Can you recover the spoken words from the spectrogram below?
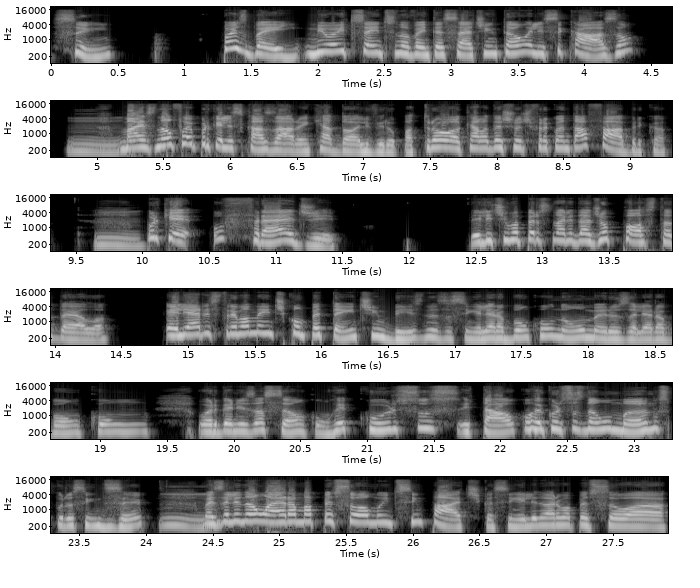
Sim. Pois bem, 1897, então, eles se casam. Hum. Mas não foi porque eles casaram e que a Dolly virou patroa que ela deixou de frequentar a fábrica. Hum. Porque o Fred, ele tinha uma personalidade oposta dela. Ele era extremamente competente em business, assim, ele era bom com números, ele era bom com organização, com recursos e tal, com recursos não humanos, por assim dizer. Hum. Mas ele não era uma pessoa muito simpática, assim, ele não era uma pessoa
